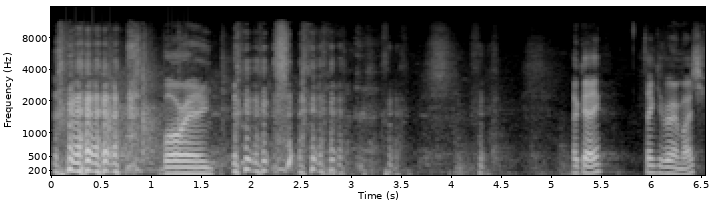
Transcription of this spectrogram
Boring. okay, thank you very much.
